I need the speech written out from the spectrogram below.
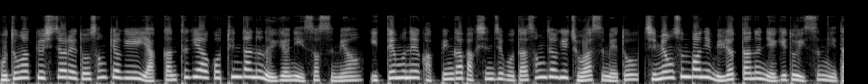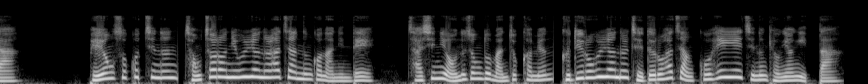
고등학교 시절에도 성격이 약간 특이하고 튄다는 의견이 있었으며 이 때문에 곽빈과 박신지보다 성적이 좋았음에도 지명 순번이 밀렸다는 얘기도 있습니다. 배영수 코치는 정철원이 훈련을 하지 않는 건 아닌데 자신이 어느 정도 만족하면 그 뒤로 훈련을 제대로 하지 않고 해이해지는 경향이 있다.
